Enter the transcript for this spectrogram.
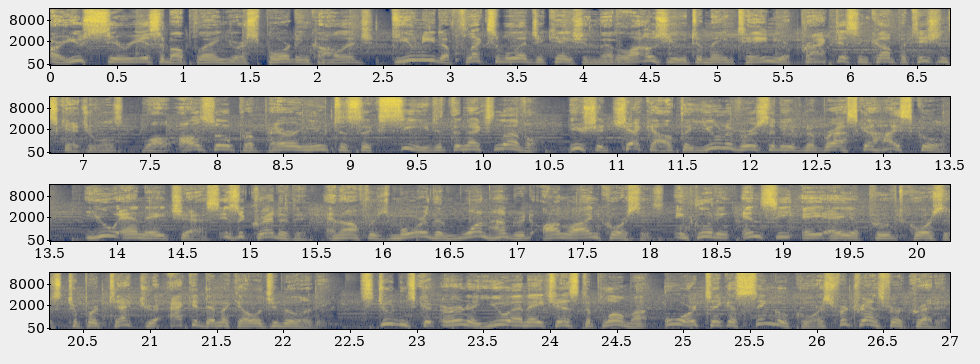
Are you serious about playing your sport in college? Do you need a flexible education that allows you to maintain your practice and competition schedules while also preparing you to succeed at the next level? You should check out the University of Nebraska High School. UNHS is accredited and offers more than 100 online courses, including NCAA approved courses to protect your academic eligibility. Students could earn a UNHS diploma or take a single course for transfer credit.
